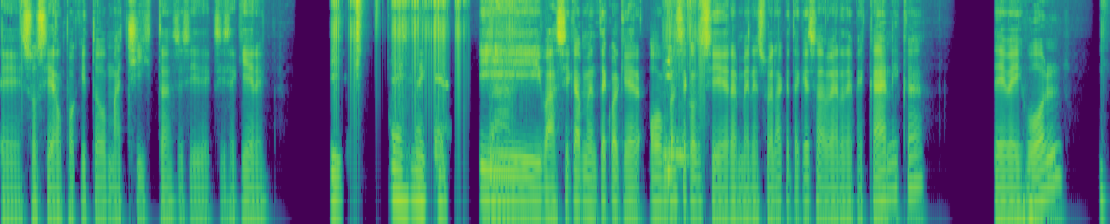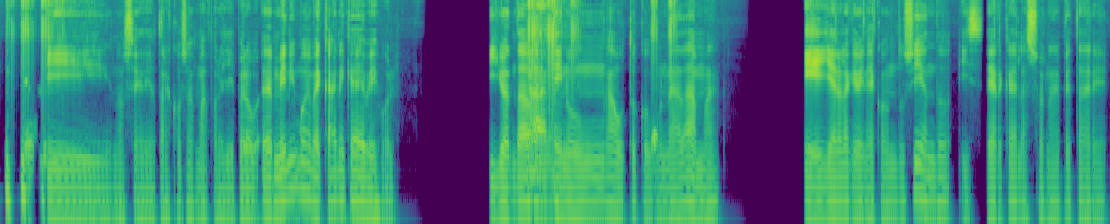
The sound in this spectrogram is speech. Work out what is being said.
eh, sociedad un poquito machista, si, si, se quiere. Sí. Y básicamente cualquier hombre se considera en Venezuela que tiene que saber de mecánica, de béisbol y no sé, de otras cosas más por allí, pero el mínimo de mecánica y de béisbol. Y yo andaba en un auto con una dama, ella era la que venía conduciendo y cerca de la zona de Petare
